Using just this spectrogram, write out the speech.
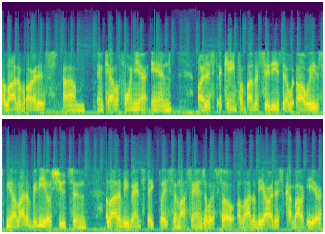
a lot of artists um, in California and artists that came from other cities that would always, you know, a lot of video shoots and a lot of events take place in Los Angeles. So a lot of the artists come out here.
